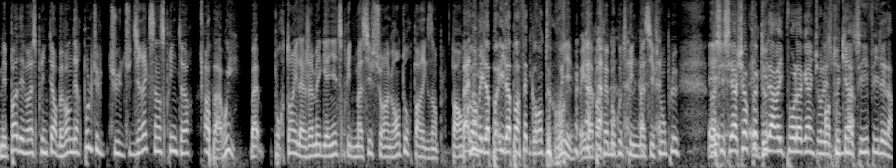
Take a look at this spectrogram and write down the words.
mais, pas des vrais sprinteurs. Van Der Poel, tu, tu dirais que c'est un sprinter Ah bah oui. Bah, pourtant, il a jamais gagné de sprint massif sur un grand tour, par exemple. Pas bah non, mais il a pas, il a pas fait de grand tour. Oui, mais il a pas fait beaucoup de sprint massifs non plus. Ah, si c'est à chaque fois qu'il arrive pour la gagne sur les sprints massifs, il est là.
